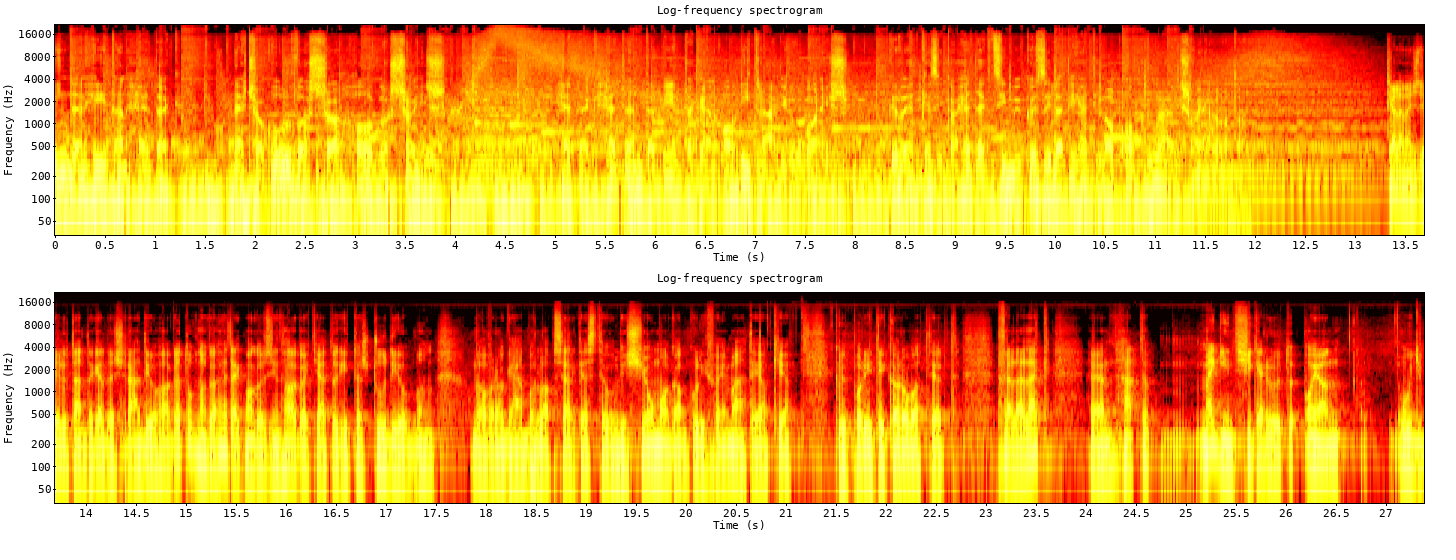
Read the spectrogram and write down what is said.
Minden héten hetek. Ne csak olvassa, hallgassa is. Hetek hetente pénteken a Hit Rádióban is. Következik a Hetek című közéleti heti lap aktuális ajánlata. Kellemes délutánt a kedves rádióhallgatóknak. A Hetek magazin hallgatjátok itt a stúdióban Gavra Gábor lapszerkesztő úr is, jó magam, Kulifai Máté, aki a külpolitika rovatért felelek. Hát megint sikerült olyan úgy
